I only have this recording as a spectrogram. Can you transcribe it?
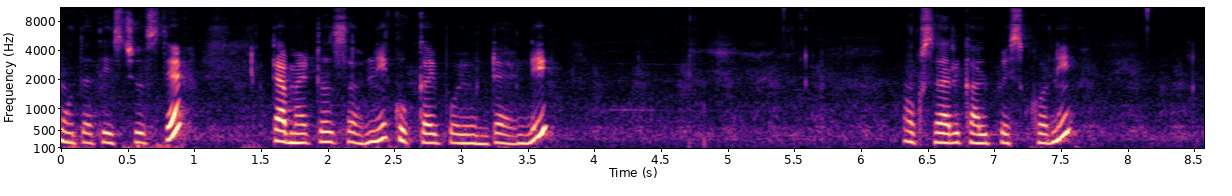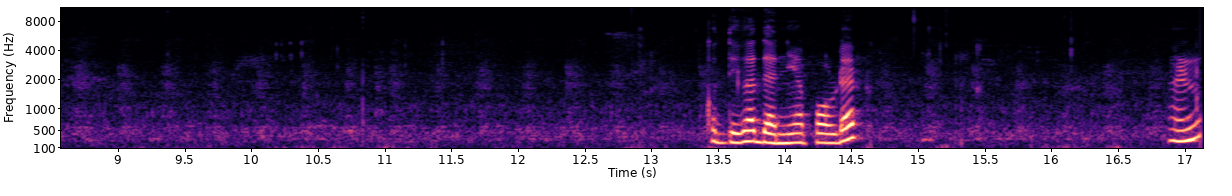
మూత తీసి చూస్తే టమాటోస్ అన్నీ కుక్ అయిపోయి ఉంటాయండి. ఒకసారి కలిపేసుకొని కొద్దిగా ధనియా పౌడర్ అండ్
